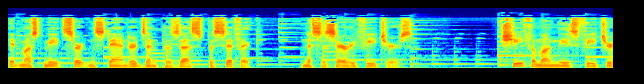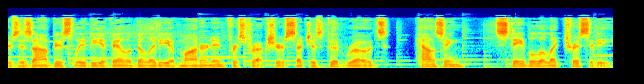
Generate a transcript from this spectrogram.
it must meet certain standards and possess specific, necessary features. Chief among these features is obviously the availability of modern infrastructure such as good roads, housing, stable electricity,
